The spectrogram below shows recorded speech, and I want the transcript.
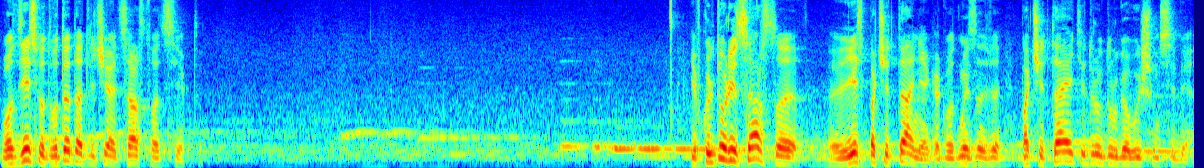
Вот здесь вот, вот это отличает царство от секты. И в культуре царства Э, есть почитание, как вот мы почитаете друг друга высшим себя.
